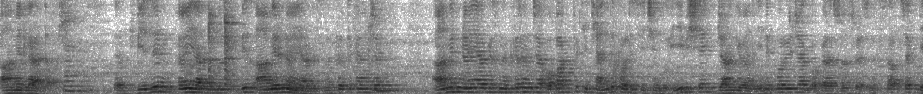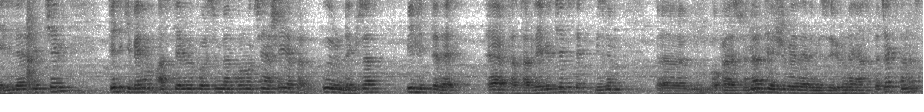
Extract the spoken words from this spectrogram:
amirler de var. E, Bizim ön yargımız, biz amirin ön yargısını kırdık önce. Amirin ön yargısını kırınca o baktı ki kendi polisi için bu iyi bir şey. Can güvenliğini koruyacak, operasyon süresini kısaltacak, delil elde edecek. Dedi ki benim askerimi, polisimi ben korumak için her şeyi yaparım. Bu ürün de güzel. Birlikte de eğer tasarlayabileceksek bizim e, operasyonel tecrübelerimizi ürüne yansıtacaksanız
